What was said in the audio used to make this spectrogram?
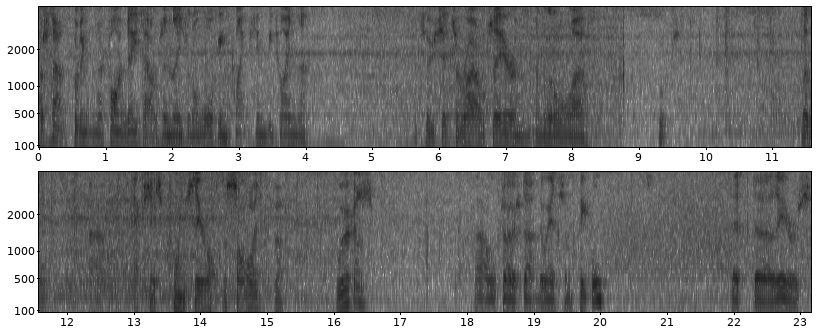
I started putting the fine details in these little walking planks in between the the two sets of rails there and, and little uh, oops, little uh, access points there off the side for workers. Uh, also starting to add some people. That uh, there is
